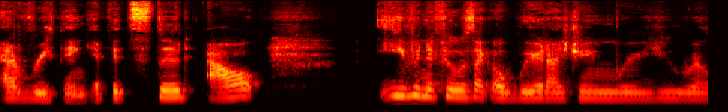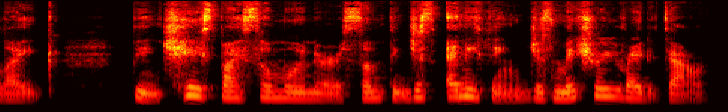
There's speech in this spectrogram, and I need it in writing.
everything. If it stood out even if it was like a weird ass dream where you were like being chased by someone or something, just anything, just make sure you write it down.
